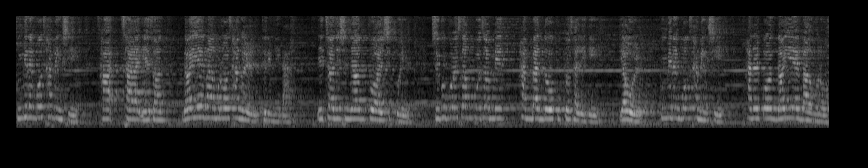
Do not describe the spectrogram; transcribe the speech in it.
국민행복 삼행시 4차 예선 너희의 마음으로 상을 드립니다. 2020년 9월 19일 지구골성 보전 및 한반도 국토 살리기 여울 국민행복 삼행시 하늘꽃 너희의 마음으로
